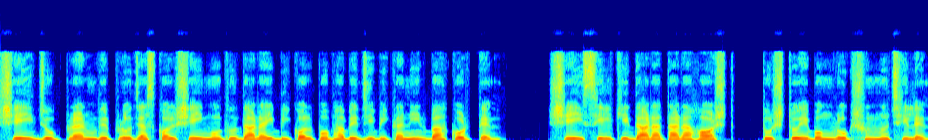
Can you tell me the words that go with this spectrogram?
সেই যুগপ্রারম্ভে প্রজাস্কল সেই মধু দ্বারাই বিকল্পভাবে জীবিকা নির্বাহ করতেন। সেই সিল্কি দ্বারা তারা হষ্ট তুষ্ট এবং রোগশূন্য ছিলেন।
